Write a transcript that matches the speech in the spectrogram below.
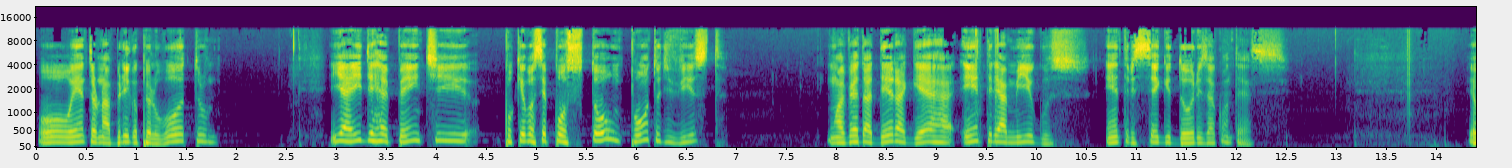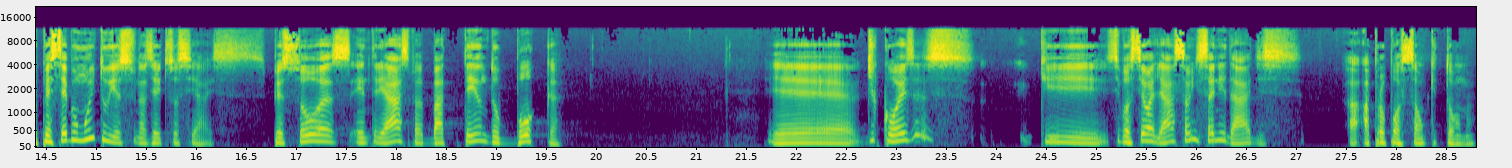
ou entram na briga pelo outro, e aí de repente, porque você postou um ponto de vista, uma verdadeira guerra entre amigos, entre seguidores acontece. Eu percebo muito isso nas redes sociais. Pessoas, entre aspas, batendo boca é, de coisas que, se você olhar, são insanidades, a, a proporção que toma.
